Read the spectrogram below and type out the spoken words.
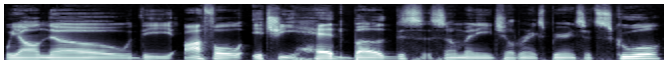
We all know the awful itchy head bugs so many children experience at school,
